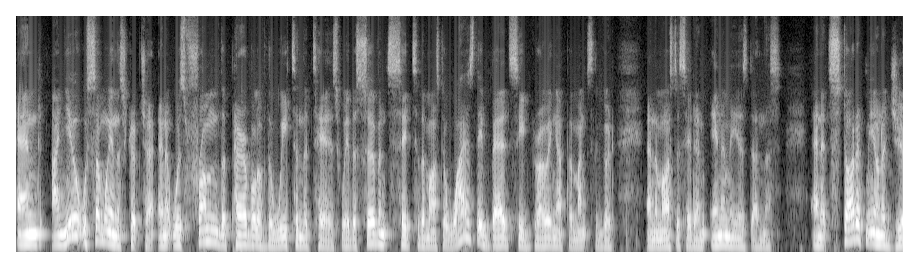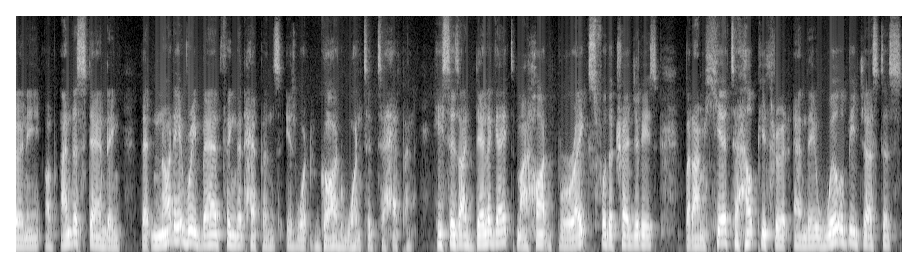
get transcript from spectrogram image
And I knew it was somewhere in the scripture, and it was from the parable of the wheat and the tares, where the servant said to the master, Why is there bad seed growing up amongst the good? And the master said, An enemy has done this. And it started me on a journey of understanding that not every bad thing that happens is what God wanted to happen. He says, I delegate, my heart breaks for the tragedies, but I'm here to help you through it, and there will be justice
